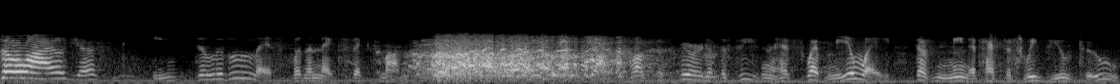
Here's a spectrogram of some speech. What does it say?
So I'll just eat a little less for the next six months. Just because the spirit of the season has swept me away doesn't mean it has to sweep you, too.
